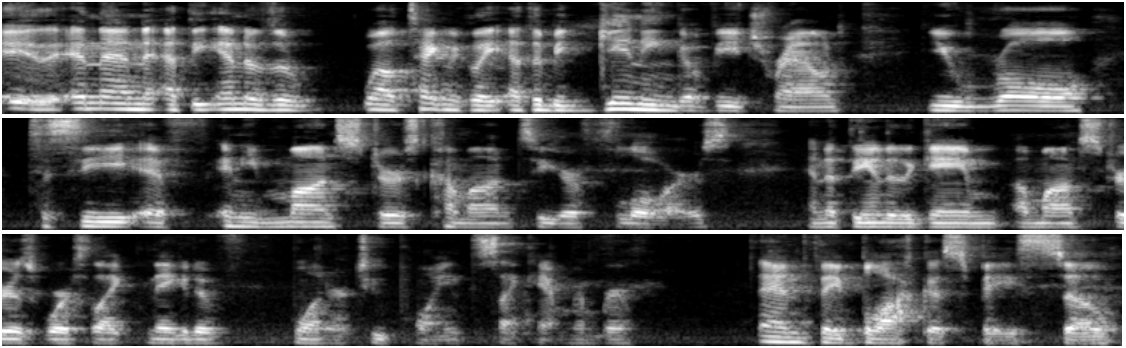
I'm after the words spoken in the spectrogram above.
eh, and then at the end of the well, technically at the beginning of each round, you roll to see if any monsters come onto your floors. And at the end of the game, a monster is worth like negative one or two points. I can't remember. And they block a space, so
